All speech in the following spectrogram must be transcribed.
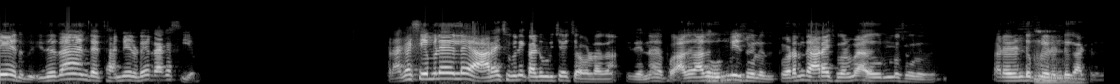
வேறுது இதுதான் இந்த தண்ணீருடைய ரகசியம். ரகசியமே இல்லை. ஆராய்ச்சி பண்ணி கண்டுபிடிச்சாச்சு அவ்வளவுதான். இது என்ன அது அது உண்மையை சொல்லுது. தொடர்ந்து ஆராய்ச்சி பண்ணும்போது அது உண்மை சொல்லுது. வேற ரெண்டு புள்ளி ரெண்டு. காட்டுது.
